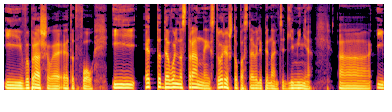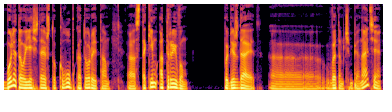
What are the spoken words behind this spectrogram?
и выпрашивая этот фол. И это довольно странная история, что поставили пенальти для меня. А, и более того, я считаю, что клуб, который там а, с таким отрывом побеждает а, в этом чемпионате,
